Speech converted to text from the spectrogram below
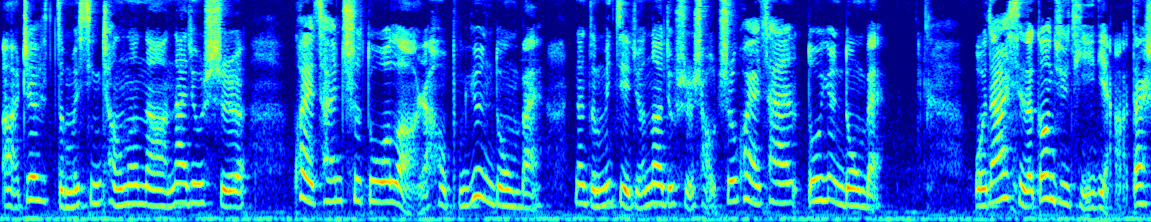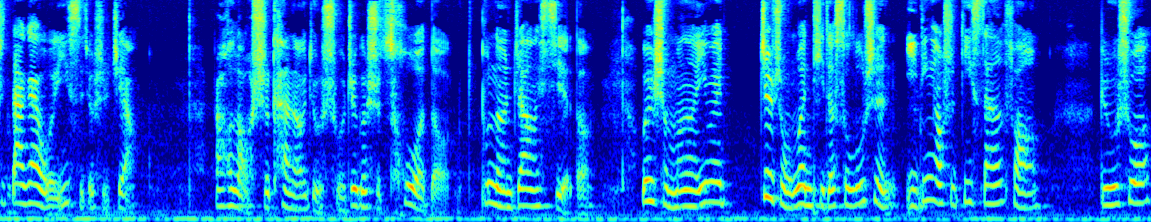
啊，这怎么形成的呢？那就是快餐吃多了，然后不运动呗。那怎么解决呢？就是少吃快餐，多运动呗。我当然写的更具体一点啊，但是大概我的意思就是这样。然后老师看到就说这个是错的，不能这样写的。为什么呢？因为这种问题的 solution 一定要是第三方，比如说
